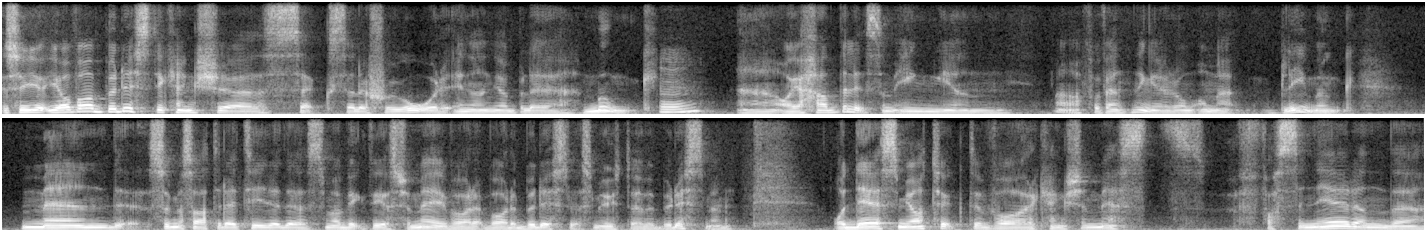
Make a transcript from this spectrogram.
Så jag, jag, var buddhist i kanske sex eller sju år innan jag blev munk. Mm. Eh, och jag hade liksom ingen ja, förväntningar om, om att bli munk. Men det, som jag sa till dig tidigare, det som var viktigast för mig var, var det buddhist, som utöver buddhismen. Och det som jag tyckte var kanske mest fascinerande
